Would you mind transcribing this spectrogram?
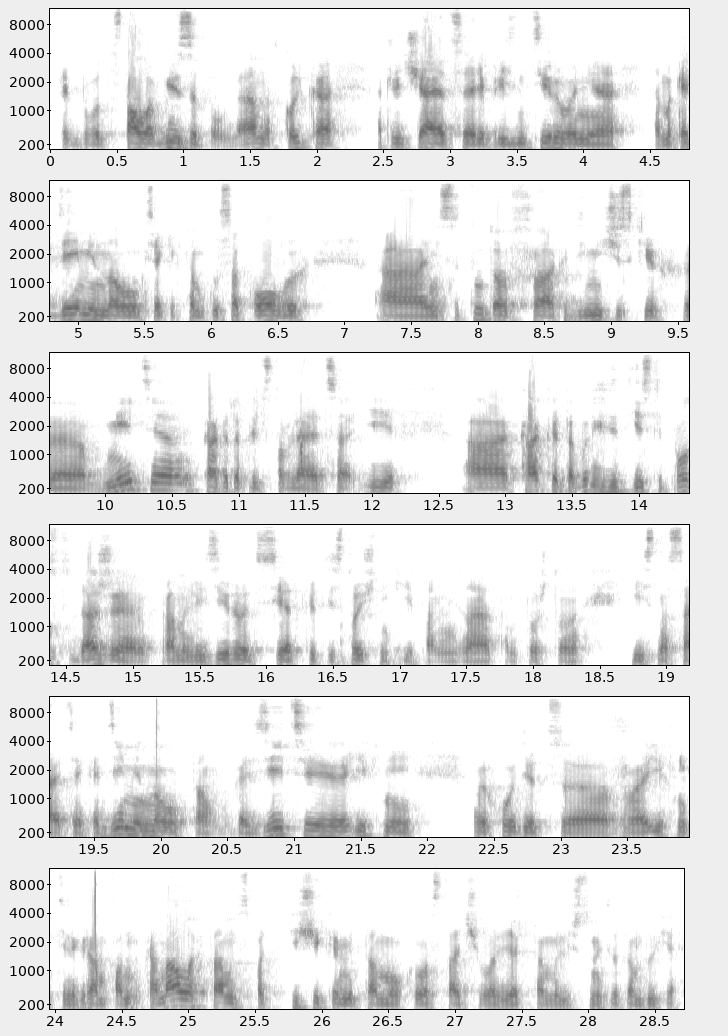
как бы вот стало visible, да, насколько отличается репрезентирование там, Академии наук, всяких там Гусаковых, институтов академических в МЕТе, как это представляется, и а как это выглядит, если просто даже проанализировать все открытые источники, там, не знаю, там то, что есть на сайте Академии наук, там в газете их выходит, э, в их телеграм-каналах там с подписчиками там около 100 человек там или что-нибудь в этом духе.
